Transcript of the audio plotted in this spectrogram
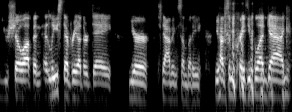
you show up and at least every other day you're stabbing somebody. You have some crazy blood gag.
